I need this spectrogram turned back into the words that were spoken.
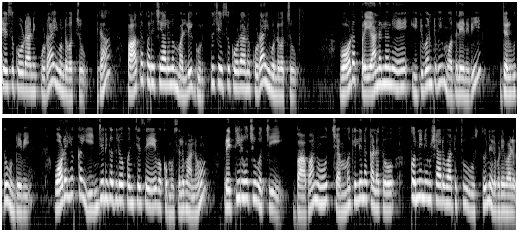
చేసుకోవడానికి కూడా అయి ఉండవచ్చు. లేదా పాత పరిచయాలను మళ్ళీ గుర్తు చేసుకోవడానికి కూడా అయి ఉండవచ్చు. ఓడ ప్రయాణంలోనే ఇటువంటివి మొదలైనవి జరుగుతూ ఉండేవి. ఓడ యొక్క ఇంజిన్ గదిలో పనిచేసే ఒక ముసల్మాను ప్రతిరోజు వచ్చి బాబాను చెమ్మగిల్లిన కళ్ళతో కొన్ని నిమిషాలు వాటి చూస్తూ నిలబడేవాడు.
